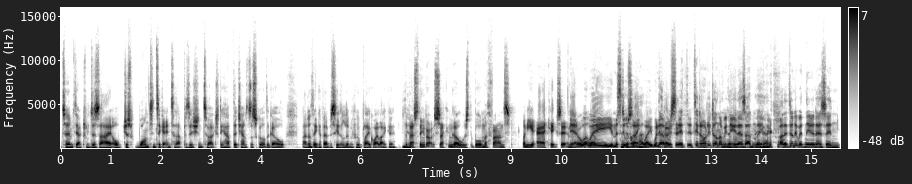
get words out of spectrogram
terms of the actual desire or just wanting to get into that position to actually have the chance to score the goal, I don't think I've ever seen a Liverpool play quite like it. The best thing about his second goal was the Bournemouth fans when he air kicks it and Yeah, they go well, away, and they're still never saying had- away when it goes was, in. it, it, they'd already done that with never- Nunez, hadn't they? yeah. And they'd done it with Nunez in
